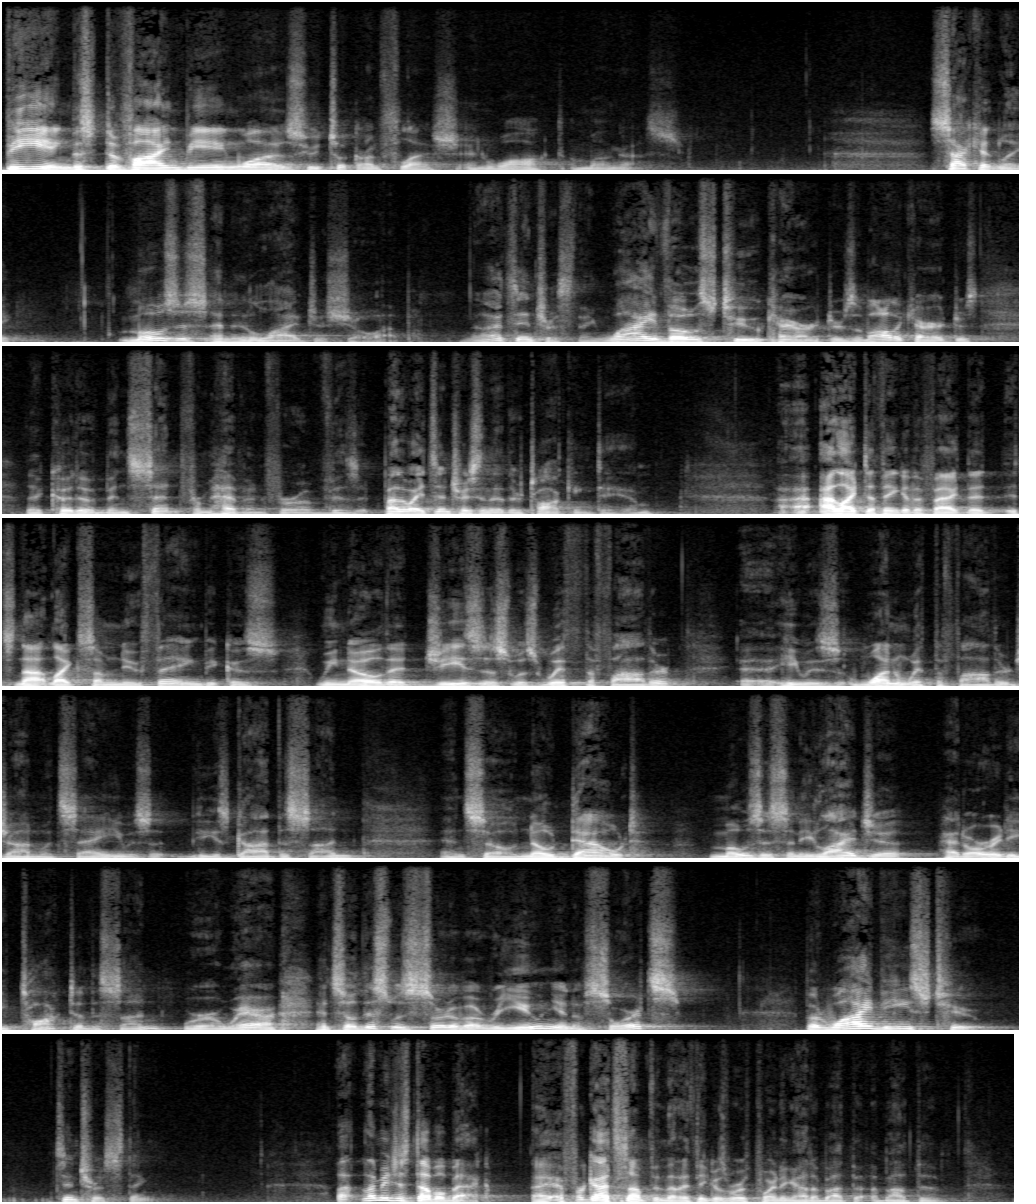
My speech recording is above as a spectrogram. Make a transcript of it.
being, this divine being was who took on flesh and walked among us. Secondly, Moses and Elijah show up. Now that's interesting. Why those two characters, of all the characters, that could have been sent from heaven for a visit. By the way, it's interesting that they're talking to him. I, I, like to think of the fact that it's not like some new thing because we know that Jesus was with the Father. Uh, he was one with the Father, John would say. He, was a, he is God the Son. And so, no doubt, Moses and Elijah had already talked to the Son, were aware. And so this was sort of a reunion of sorts. But why these two? It's interesting. Let me just double back. I, I, forgot something that I think is worth pointing out about the, about the,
